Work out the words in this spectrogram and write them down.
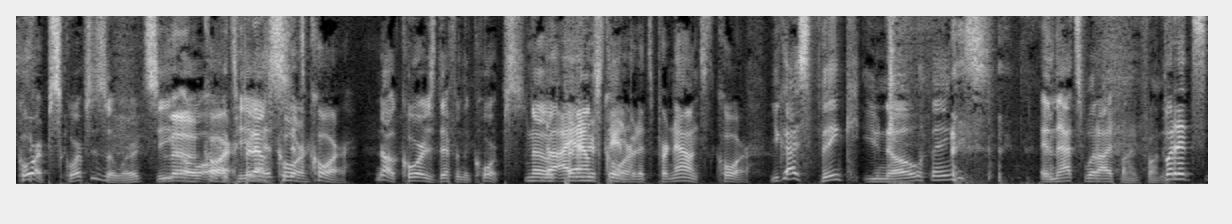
corpse. Corpse is a word. C No, O core. R it's pronounced It's, core. it's core. No, core is different than corpse. No, No, it's I understand, core. but it's pronounced core. You guys think you know things, and that's what I find funny. But it's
